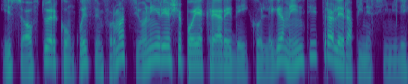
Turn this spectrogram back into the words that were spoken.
Il software con queste informazioni riesce poi a creare dei collegamenti tra le rapine simili,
